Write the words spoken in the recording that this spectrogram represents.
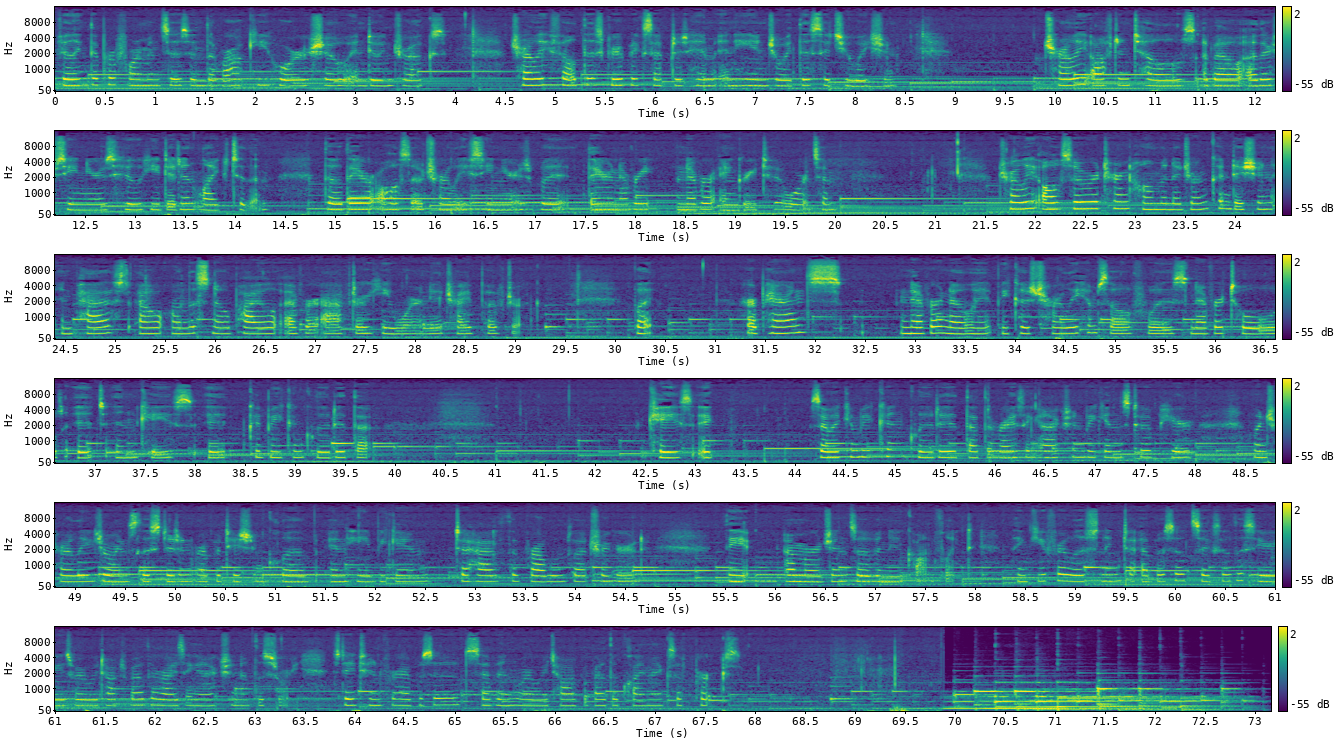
filling the performances in the Rocky Horror Show, and doing drugs. Charlie felt this group accepted him and he enjoyed this situation. Charlie often tells about other seniors who he didn't like to them, though they are also Charlie's seniors, but they are never never angry towards him. Charlie also returned home in a drunk condition and passed out on the snow pile ever after he wore a new type of drug. But her parents never know it because Charlie himself was never told it in case it could be concluded that case it so it can be concluded that the rising action begins to appear when Charlie joins the student repetition club and he began to have the problems that triggered the emergence of a new conflict. Thank you for listening to episode 6 of the series where we talked about the rising action of the story. Stay tuned for episode 7 where we talk about the climax of Perks.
